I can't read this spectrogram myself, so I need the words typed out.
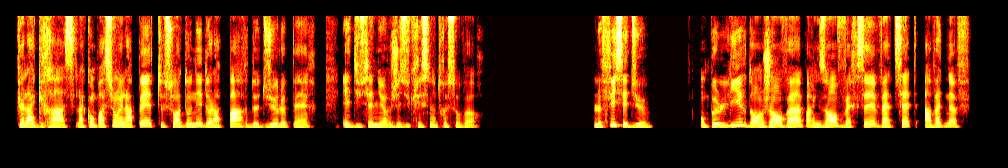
Que la grâce, la compassion et la paix te soient données de la part de Dieu le Père et du Seigneur Jésus-Christ notre Sauveur. Le Fils est Dieu. On peut le lire dans Jean 20 par exemple, versets 27 à 29.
